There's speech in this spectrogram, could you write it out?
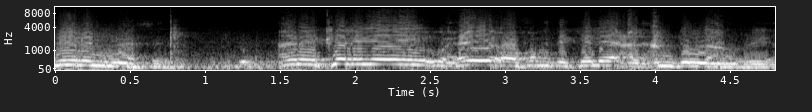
fiirin naasi ani keligay waxay oofaqti keliya alxamdulilah aan uriyay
